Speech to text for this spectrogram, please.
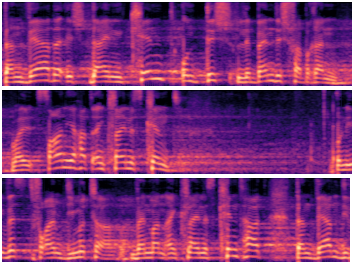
dann werde ich dein Kind und dich lebendig verbrennen. Weil Sania hat ein kleines Kind. Und ihr wisst, vor allem die Mütter, wenn man ein kleines Kind hat, dann werden die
